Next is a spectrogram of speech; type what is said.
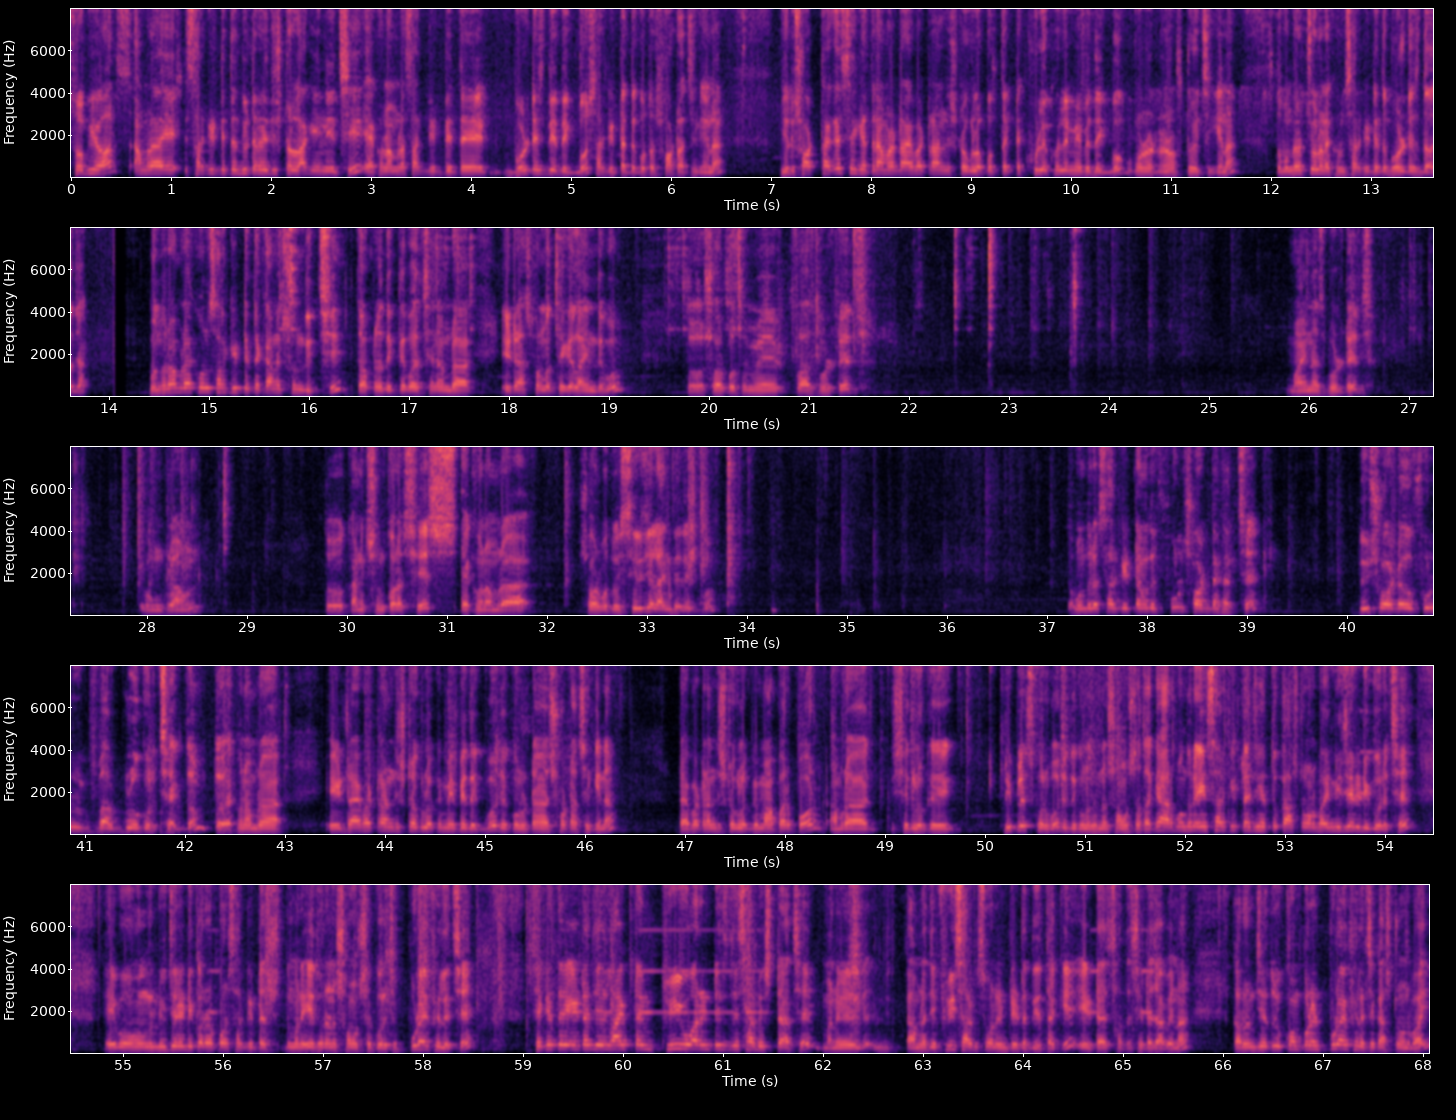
সো ভিওয়ার্স আমরা এই সার্কিটটিতে দুইটা রেজিস্টার লাগিয়ে নিয়েছি। এখন আমরা সার্কিটটিতে ভোল্টেজ দিয়ে দেখব সার্কিটটাতে কোথাও শর্ট আছে কিনা। যদি শর্ট থাকে, সেক্ষেত্রে আমরা ড্রাইভার ট্রানজিস্টরগুলো প্রত্যেকটা খুলে খুলে মেপে দেখব কোনোটা নষ্ট হয়েছে কিনা। তো বন্ধুরা, চলুন এখন সার্কিটটিতে ভোল্টেজ দেওয়া যাক। বন্ধুরা, আমরা এখন সার্কিটটিতে কানেকশন দিচ্ছি। তো আপনারা দেখতে পাচ্ছেন, আমরা এই ট্রান্সফরমার থেকে লাইন দেব। তো সর্বপ্রথমে প্লাস ভোল্টেজ মাইনাস ভোল্টেজ এবং গ্রাউন্ড তো কানেকশন করা শেষ। এখন আমরা সর্বপ্রথমে সিরিজে লাইন দিয়ে দেখব। তো বন্ধুরা সার্কিটটা আমাদের ফুল শর্ট দেখাচ্ছে। দুইশো ওয়াটাও ফুল বাল্ব গ্লো করছে একদম। তো এখন আমরা এই ড্রাইভার ট্রানজিস্টরগুলোকে মেপে দেখব যে কোনোটা শর্ট আছে কিনা। ড্রাইভার ট্রানজিস্টরগুলোকে মাপার পর আমরা সেগুলোকে রিপ্লেস করব যদি কোনো ধরনের সমস্যা থাকে। আর বন্ধুরা, এই সার্কিটটা যেহেতু কাস্টমার ভাই নিজে রেডি করেছে এবং নিজে রেডি করার পর সার্কিটটা মানে এই ধরনের সমস্যা করেছে পুরাই ফেলেছে, সেক্ষেত্রে এটা যে লাইফ টাইম ফ্রি ওয়ারেন্টি যে সার্ভিসটা আছে মানে আমরা যে ফ্রি সার্ভিস ওয়ারেন্টি এটা দিয়ে থাকি, এটার সাথে সেটা যাবে না। কারণ যেহেতু কম্পোনেন্ট পুরাই ফেলেছে কাস্টমার ভাই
